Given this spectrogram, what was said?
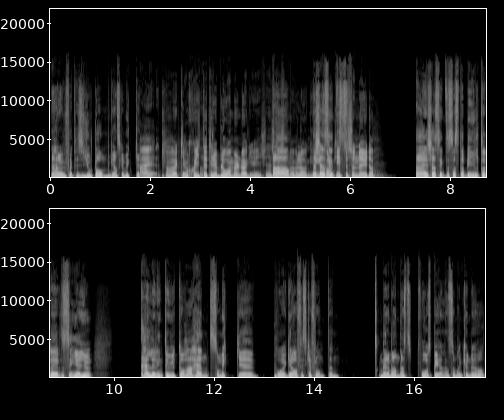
det här har vi faktiskt gjort om ganska mycket. Nej, de verkar ha skitit i det blå med den där grejen, känns det Ja, som överlag. det känns Folk inte är inte så nöjda. Nej, det känns inte så stabilt och det ser ju heller inte ut att ha hänt så mycket på grafiska fronten med de andra två spelen som man kunde ha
